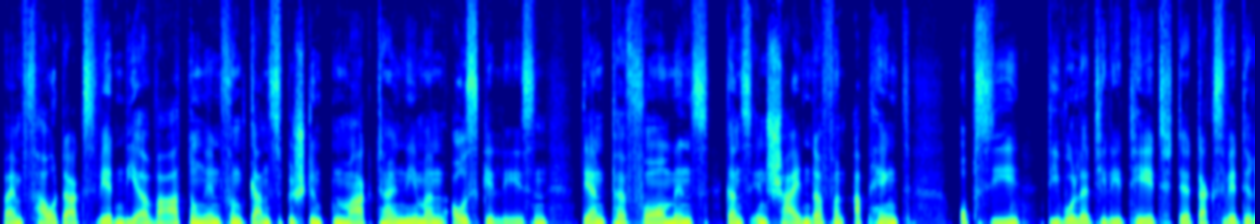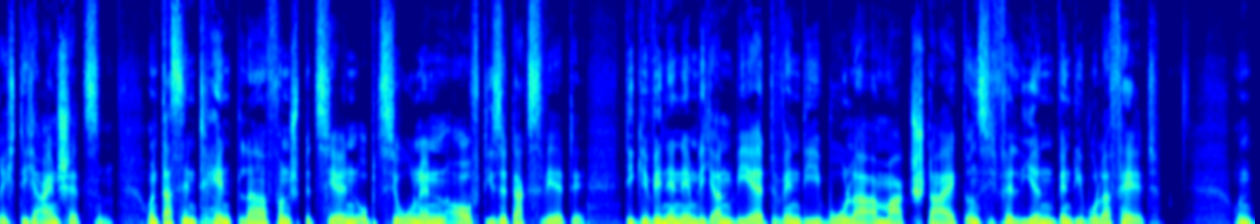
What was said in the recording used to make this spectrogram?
Beim VDAX werden die Erwartungen von ganz bestimmten Marktteilnehmern ausgelesen, deren Performance ganz entscheidend davon abhängt, ob sie die Volatilität der DAX-Werte richtig einschätzen. Und das sind Händler von speziellen Optionen auf diese DAX-Werte. Die gewinnen nämlich an Wert, wenn die Vola am Markt steigt und sie verlieren, wenn die Vola fällt. Und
